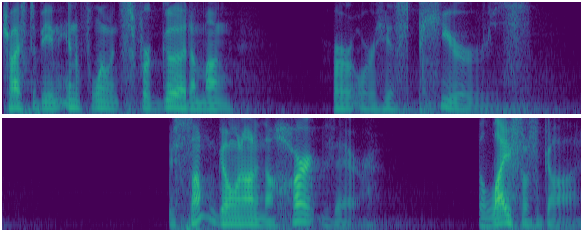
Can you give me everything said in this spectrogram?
tries to be an influence for good among her or his peers. There's something going on in the heart there, the life of God,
